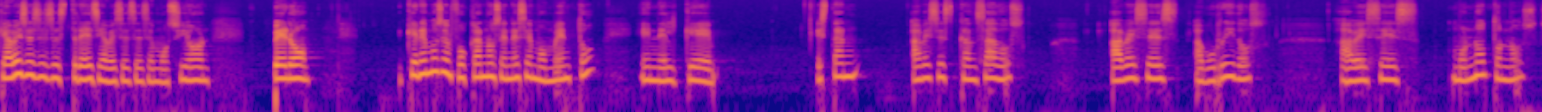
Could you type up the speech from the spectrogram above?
que a veces es estrés y a veces es emoción, pero queremos enfocarnos en ese momento en el que están a veces cansados, a veces aburridos, a veces monótonos,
